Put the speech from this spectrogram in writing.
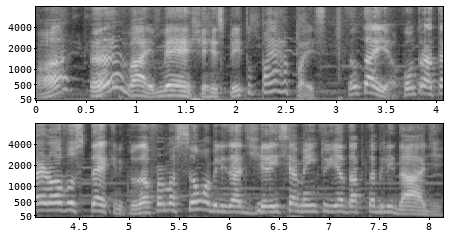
Ó, hã? vai, mexe, respeita o pai, rapaz. Então tá aí, ó. Contratar novos técnicos, a formação, habilidade de gerenciamento e adaptabilidade.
